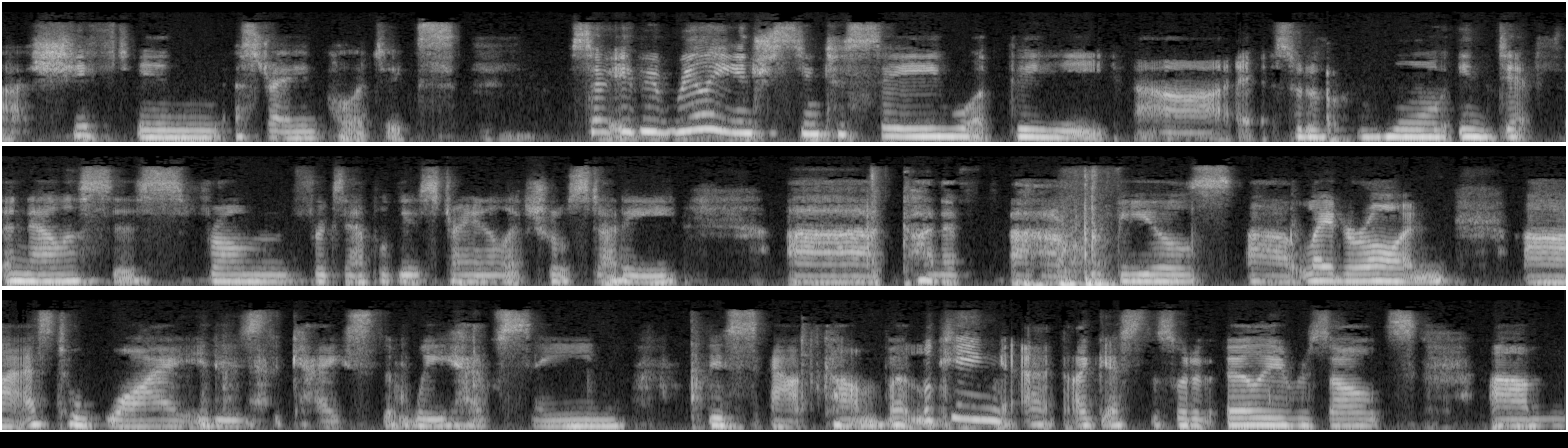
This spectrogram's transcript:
uh, shift in Australian politics. So it'd be really interesting to see what the uh, sort of more in-depth analysis from, for example, the Australian Electoral Study uh, kind of uh, reveals uh, later on uh, as to why it is the case that we have seen this outcome. But looking at, I guess, the sort of earlier results, um,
